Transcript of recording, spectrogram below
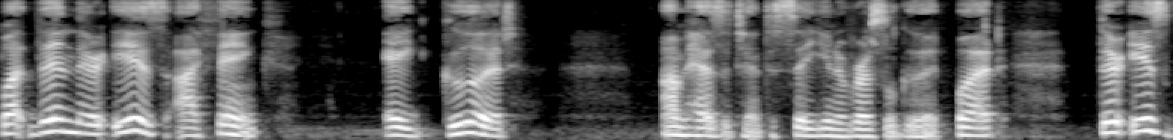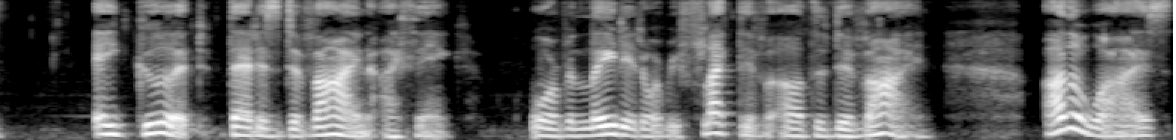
But then there is, I think, a good, I'm hesitant to say universal good, but there is a good that is divine, I think, or related or reflective of the divine. Otherwise,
